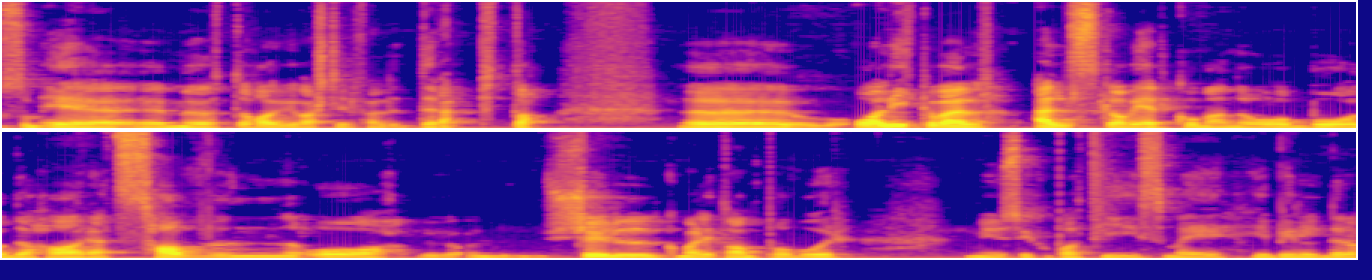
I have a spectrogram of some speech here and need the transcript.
som er møtet, har jo i verste tilfelle drept. da. Uh, og allikevel elsker vedkommende og både har et savn og skyld. Kommer litt an på hvor mye psykopati som er i, i bildet.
